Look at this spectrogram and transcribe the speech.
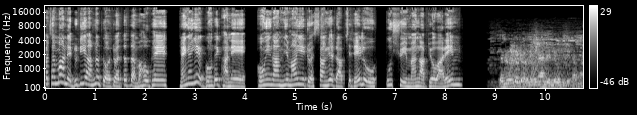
ပထမနဲ့ဒုတိယလွှတ်တော်အတွက်တသက်မဟုတ်ဘဲ နိုင်ငံရဲ့ဂုဏ်သိက္ခာနဲ့ဂုဏ်ရင်ကမြင့်မားရေးအတွက်ဆောင်ရွက်တာဖြစ်တယ်လို့ဦးရွှေမန်းကပြောပါတယ်ကျွန်တော်တို့တော့လုပ်ငန်းတွေလုပ်ပြီးတဲ့အခါမှာ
